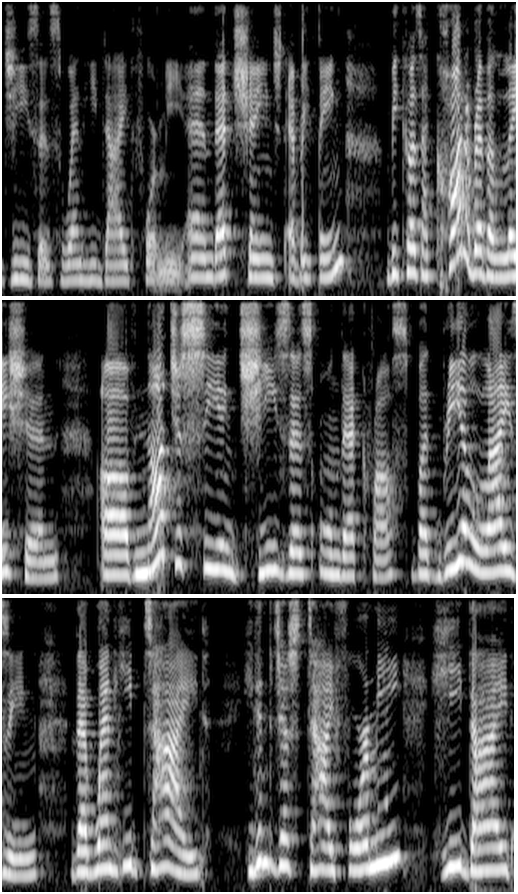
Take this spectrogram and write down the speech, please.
Jesus when he died for me. And that changed everything because I caught a revelation of not just seeing Jesus on that cross, but realizing that when he died, he didn't just die for me, he died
